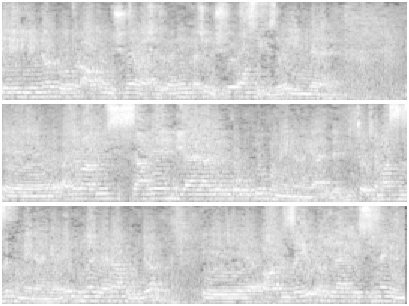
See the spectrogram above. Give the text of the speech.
değeri 24 voltun altına düşmeye başladı. Örneğin kaça düştü? 18 lira 20'lere. Ee, acaba bir sistemde bir yerlerde bir kopukluk mu meydana geldi? Bir te- temassızlık mı meydana geldi? Bunları ne yapabiliyor? Ee, arızayı önceden kestirme yönelik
